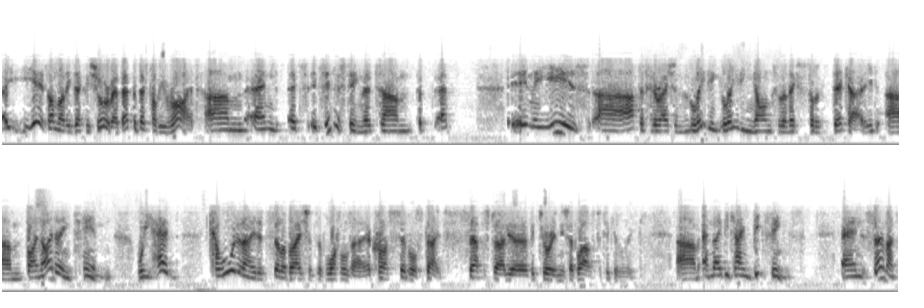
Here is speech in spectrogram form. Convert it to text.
Uh, yes, I'm not exactly sure about that, but that's probably right. Um, and it's it's interesting that um, at, in the years uh, after Federation, leading leading on to the next sort of decade, um, by 1910 we had coordinated celebrations of Wattle Day across several states. South Australia, Victoria, New South Wales particularly. Um, and they became big things. And so much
